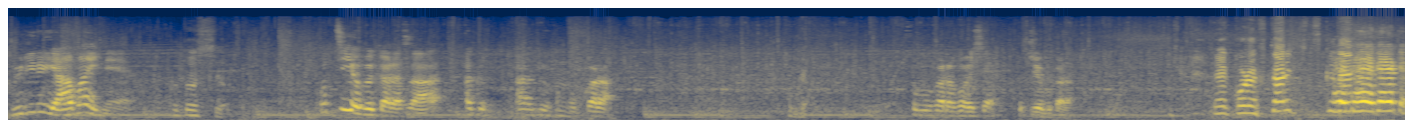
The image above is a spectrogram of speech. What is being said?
グリルやばいね。うどうしよこっち呼ぶからさ。あとあとここから。オッケーそこからこれしてこっち呼ぶからうえこれ二人きつくね。早く早く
